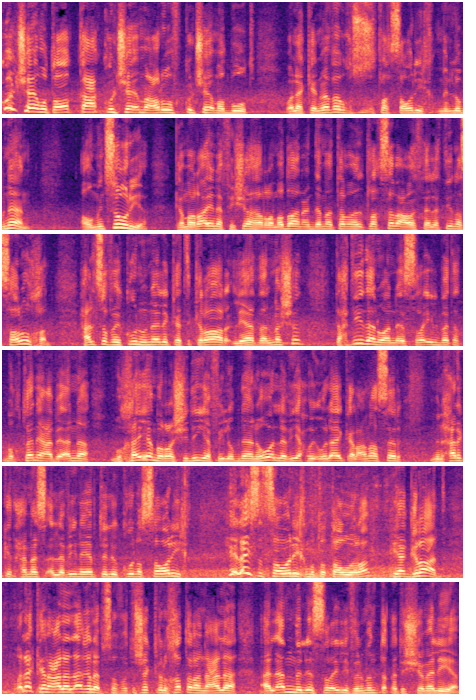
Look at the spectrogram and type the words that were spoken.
كل شيء متوقع كل شيء معروف كل شيء مضبوط ولكن ماذا بخصوص إطلاق صواريخ من لبنان؟ أو من سوريا كما رأينا في شهر رمضان عندما تم إطلاق 37 صاروخا. هل سوف يكون هنالك تكرار لهذا المشهد؟ تحديدا وأن إسرائيل باتت مقتنعة بأن مخيم الرشيدية في لبنان هو الذي يحوي أولئك العناصر من حركة حماس الذين يمتلكون الصواريخ. هي ليست صواريخ متطورة هي جراد ولكن على الأغلب سوف تشكل خطرا على الأمن الإسرائيلي في المنطقة الشمالية.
